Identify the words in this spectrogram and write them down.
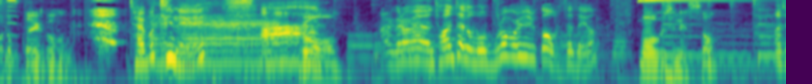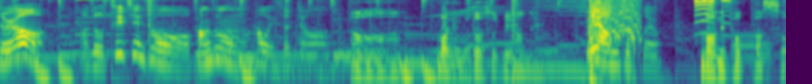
어렵다 이거 잘 버티네 아, 그럼 아 그러면 저한테도 뭐 물어보실 거 없으세요? 뭐 하고 지냈어? 아 저요? 아 저 트위치에서 방송하고 있었죠 아 많이 못 와서 미안해 왜 안 오셨어요? 많이 바빴어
